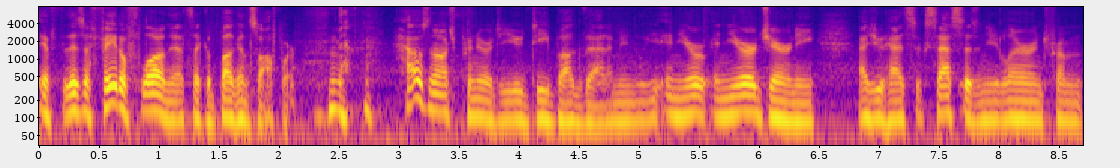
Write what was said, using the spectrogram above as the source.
if there's a fatal flaw in that, it's like a bug in software. How as an entrepreneur do you debug that? I mean, in your, in your journey, as you had successes and you learned from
